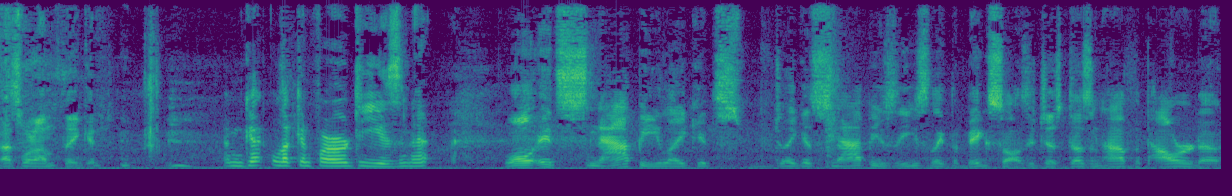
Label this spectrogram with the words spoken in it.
That's what I'm thinking. I'm get, looking forward to using it. Well, it's snappy, like it's like as snappy as these, like the big saws. It just doesn't have the power to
